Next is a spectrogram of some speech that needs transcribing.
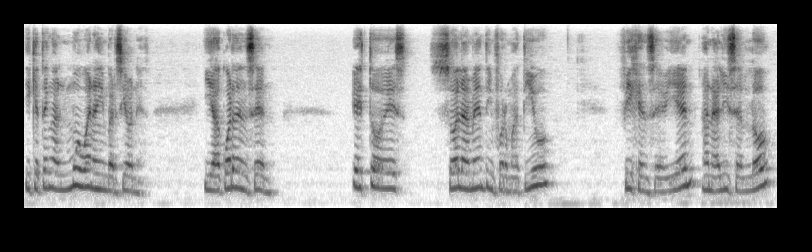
y que tengan muy buenas inversiones. Y acuérdense, esto es solamente informativo. Fíjense bien, analícenlo.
